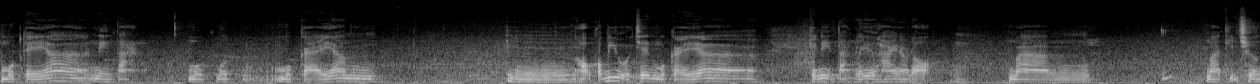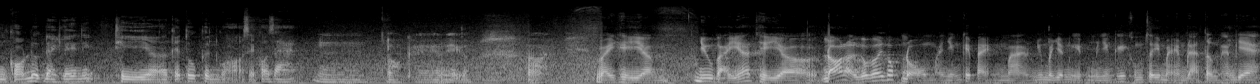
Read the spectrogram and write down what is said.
một cái uh, nền tảng một một một cái um, họ có build ở trên một cái cái nền tảng layer 2 nào đó ừ. mà mà thị trường có được đẩy lên ấy thì cái token của họ sẽ có giá. Ừ, ok em hiểu rồi vậy thì uh, như vậy á, thì uh, đó là đối với góc độ mà những cái bạn mà nhưng mà doanh nghiệp mà những cái công ty mà em đã từng tham gia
